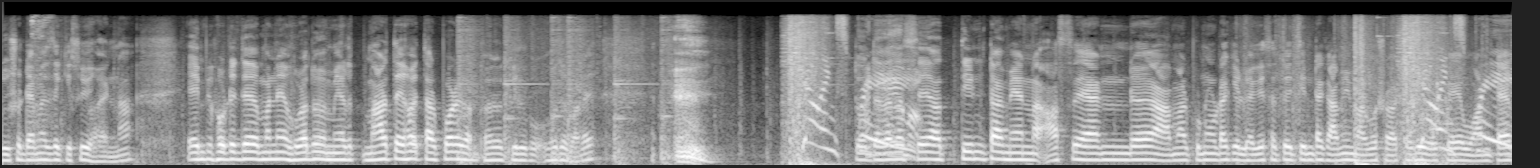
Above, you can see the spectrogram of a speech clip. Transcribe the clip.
দুশো ড্যামেজে কিছুই হয় না। এমপি ফোর্টিতে মানে হুড়াদমে মারতে হয় তারপরে কিল হতে পারে। তো দেখা যাচ্ছে আর তিনটা ম্যান আছে অ্যান্ড আমার পনেরোটা কিল হয়ে গেছে তো এই তিনটাকে আমি মারবো সরাসরি। Okay one tap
